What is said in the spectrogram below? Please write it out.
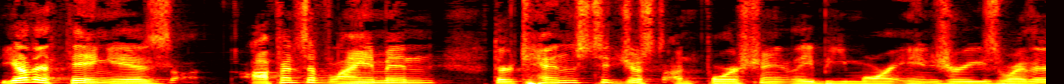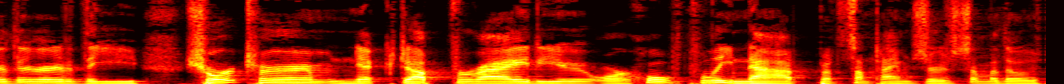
The other thing is offensive linemen, there tends to just unfortunately be more injuries, whether they're the short term nicked up variety or hopefully not, but sometimes there's some of those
